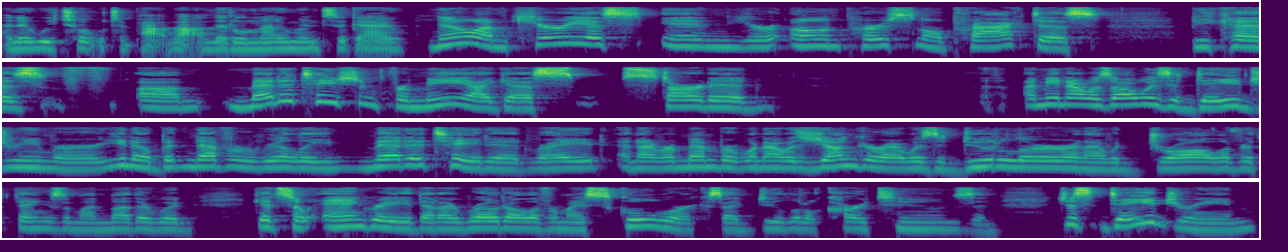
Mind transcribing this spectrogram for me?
I know we talked about that a little moment ago. No, I'm curious in your own personal practice because um, meditation for me, I guess, started I mean, I was always a daydreamer, you know, but never really meditated, right? And I remember when I was younger, I was a doodler and I would draw all over things, and my mother would get so angry that I wrote all over my schoolwork because I'd do little cartoons and just daydream.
